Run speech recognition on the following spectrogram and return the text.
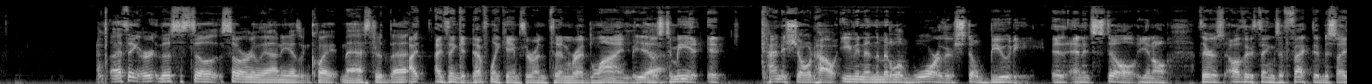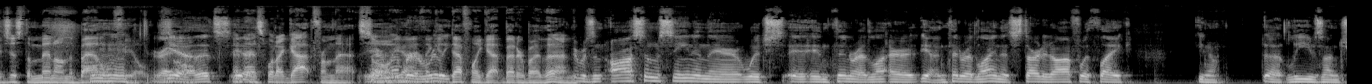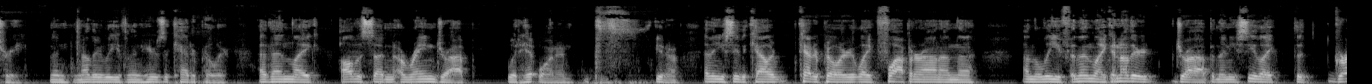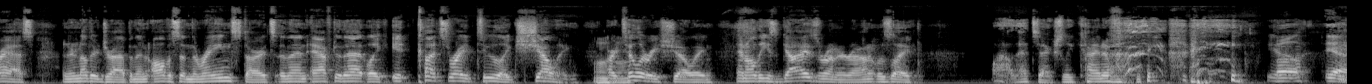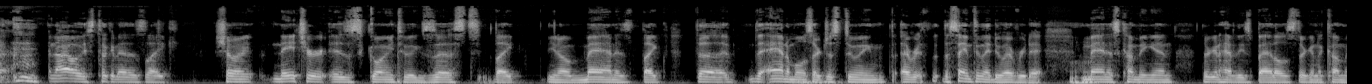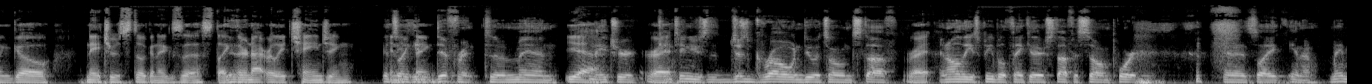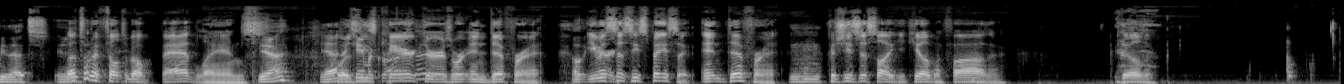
I think er, this is still so early on. He hasn't quite mastered that. I, I think it definitely came through in Thin Red Line because Yeah. to me it, it kind of showed how even in the middle of war there's still beauty and and it's still you know there's other things affected besides just the men on the battlefield. Right. Yeah, that's and yeah. that's what I got from that. So Yeah, I yeah, remember I think really- it definitely got better by then. there was an awesome scene in there, which in Thin Red Line, or yeah, in Thin Red Line, that started off with like, you know, uh, leaves on tree, then another leaf, and then here's a caterpillar, and then like all of a sudden a raindrop would hit one, and you know, and then you see the cal- caterpillar like flopping around on the on the leaf, and then like another drop, and then you see like the grass, and another drop, and then all of a sudden the rain starts, and then after that, like it cuts right to like shelling, mm-hmm. artillery shelling, and all these guys running around. It was like, wow, that's actually kind of, you know, Well, yeah, and I always took it as like showing nature is going to exist. Like you know, man is like the the animals are just doing every the same thing they do every day. Mm-hmm. Man is coming in. They're going to have these battles. They're going to come and go. Nature's still going to exist. Like Yeah. they're not really changing. it's like indifferent to man. Yeah, nature right. continues to just grow and do its own stuff, Right. And all these people think their stuff is so important, and it's like you know maybe that's you know, That's what I felt about Badlands. yeah, yeah. was came these across characters were indifferent. Oh, the Even characters. Sissy Spacek, indifferent. Because she's just like, you killed my father. Killed him.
